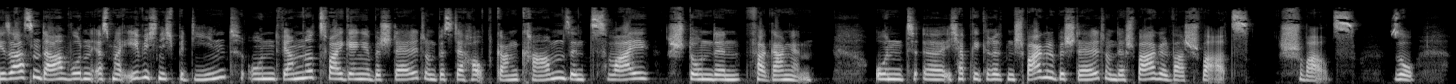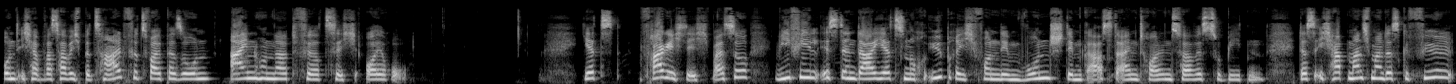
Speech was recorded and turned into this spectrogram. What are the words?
Wir saßen da, wurden erstmal ewig nicht bedient und wir haben nur zwei Gänge bestellt und bis der Hauptgang kam, sind zwei Stunden vergangen. Und äh, ich habe gegrillten Spargel bestellt und der Spargel war schwarz. Schwarz. So. Und ich habe, was habe ich bezahlt für zwei Personen? 140 Euro. Jetzt frage ich dich, weißt du, wie viel ist denn da jetzt noch übrig von dem Wunsch, dem Gast einen tollen Service zu bieten? Dass ich habe manchmal das Gefühl,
